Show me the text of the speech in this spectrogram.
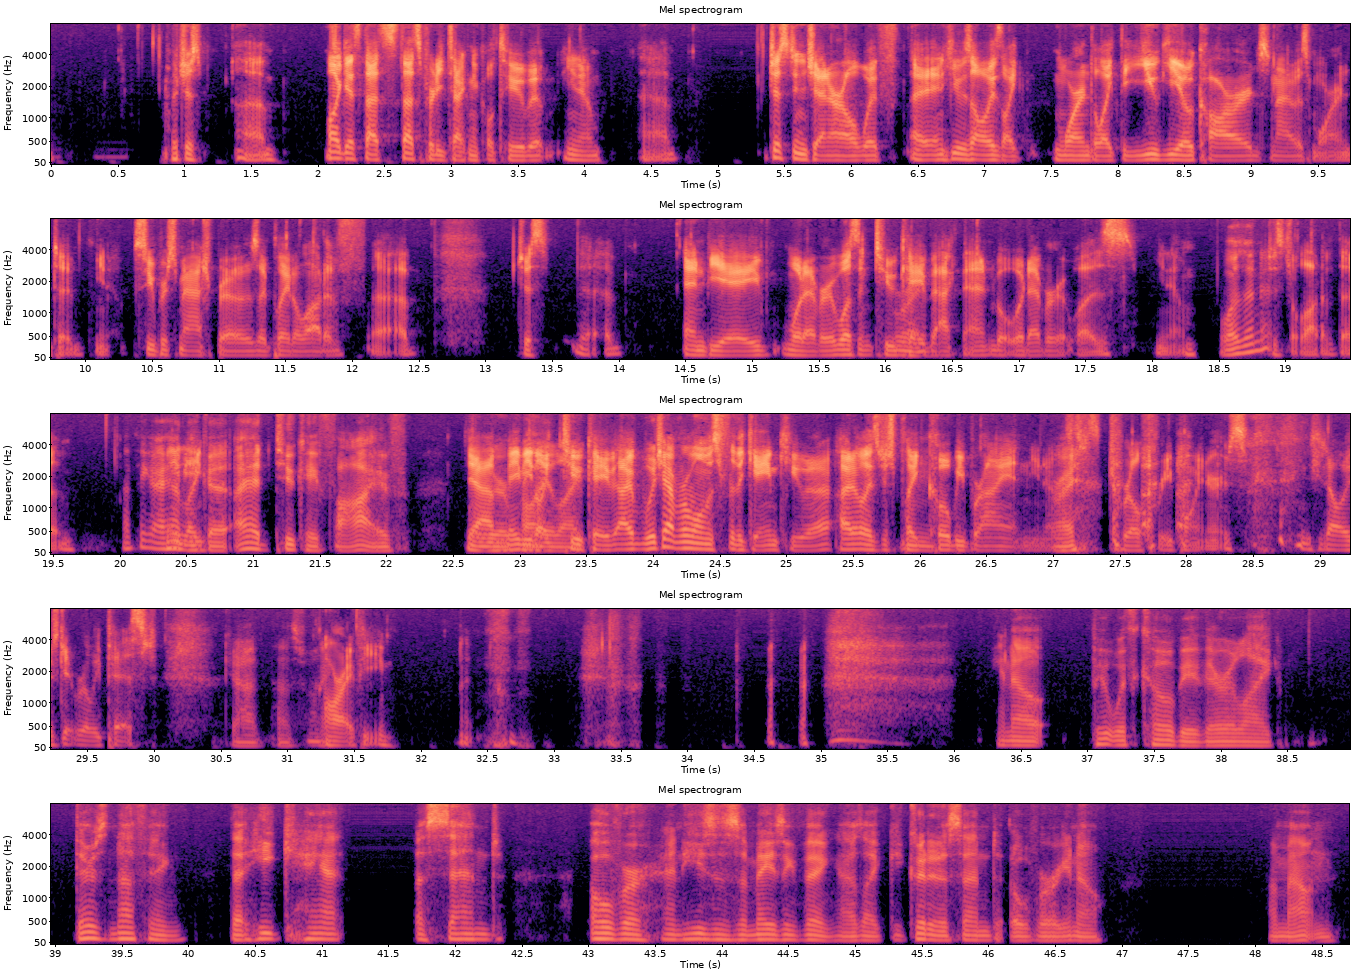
which is um well i guess that's that's pretty technical too but you know uh just in general with uh, and he was always like more into like the yu-gi-oh cards and i was more into you know super smash bros i played a lot of uh just uh, nba whatever it wasn't 2k Right. back then but whatever it was you know Wasn't it? just a lot of the I think I had like a I had 2K5. yeah we maybe like probably, 2k I, whichever one was for the gamecube I, i'd always just play Mm. kobe bryant you know Right. just drill three pointers You'd always get really pissed God, that's funny. rip you know, with Kobe, they were like, "There's nothing that he can't ascend over, and he's this amazing thing." I was like, "He couldn't ascend over, you know, a mountain."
